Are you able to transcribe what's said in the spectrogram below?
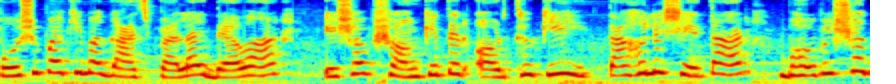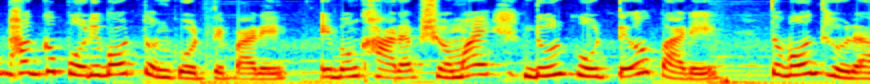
পশু পাখি বা গাছপালায় দেওয়া এসব সংকেতের অর্থ কী, তাহলে সে তার ভবিষ্যৎ ভাগ্য পরিবর্তন করতে পারে এবং খারাপ সময় দূর করতেও পারে। তো বন্ধুরা,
